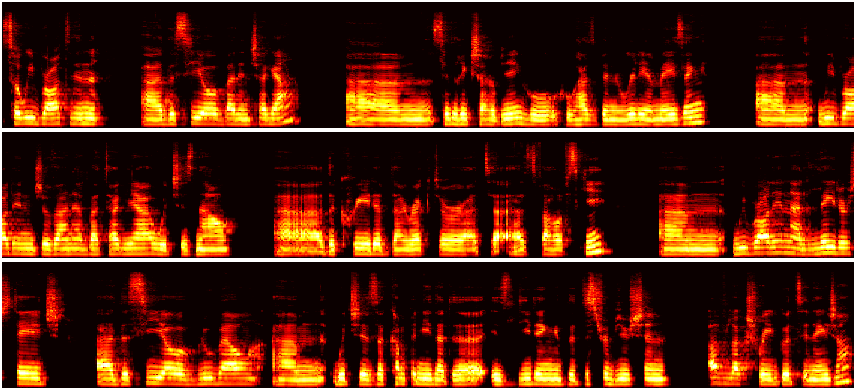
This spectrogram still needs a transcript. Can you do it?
So we brought in uh, the CEO of Balenciaga, um, Cédric Charbit, who who has been really amazing. Um, we brought in Giovanna Battaglia, which is now uh, the creative director at, at Swarovski. Um, we brought in at later stage uh, the CEO of Bluebell, um, which is a company that uh, is leading the distribution of luxury goods in Asia.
